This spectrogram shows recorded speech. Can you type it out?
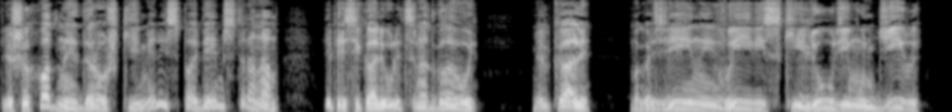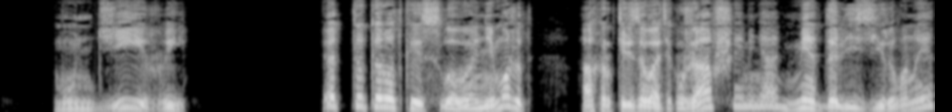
Пешеходные дорожки имелись по обеим сторонам и пересекали улицы над головой. Мелькали Магазины, вывески, люди, мундиры. Мундиры. Это короткое слово не может охарактеризовать окружавшее меня медализированное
